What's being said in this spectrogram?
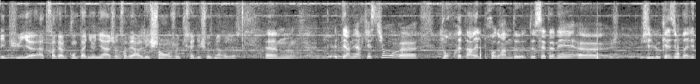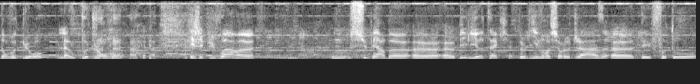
Et puis, euh, à travers le compagnonnage, à travers l'échange, créer des choses merveilleuses. Dernière question, pour préparer le programme de, de cette année, j'ai eu l'occasion d'aller dans votre bureau, là où peu de gens vont, et j'ai pu voir euh, une superbe euh, euh, bibliothèque de livres sur le jazz, euh, des photos,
